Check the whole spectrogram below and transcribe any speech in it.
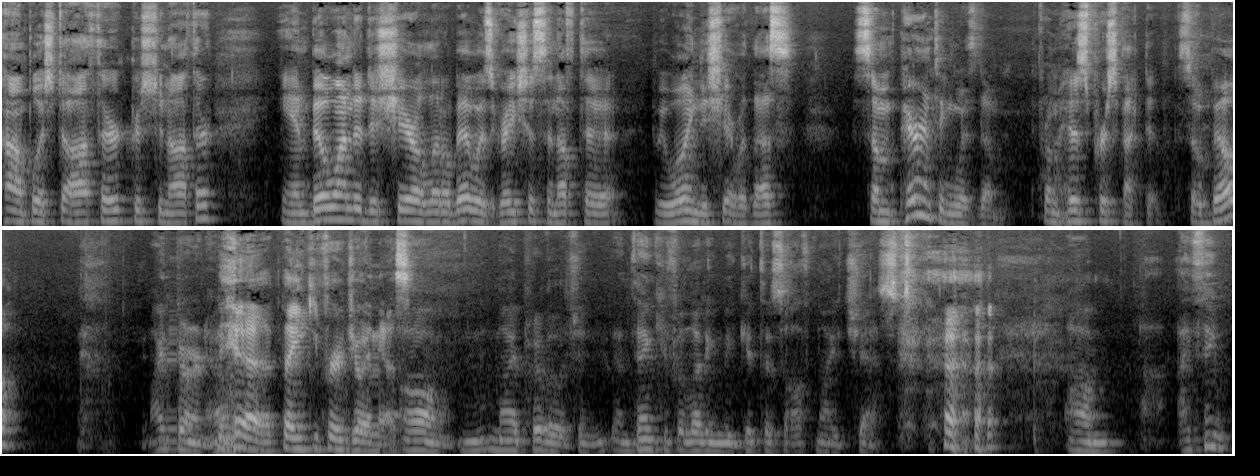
accomplished author, Christian author, and Bill wanted to share a little bit, was gracious enough to be willing to share with us some parenting wisdom from his perspective. So, Bill? My turn, huh? Yeah, thank you for joining us. Oh, my privilege, and, and thank you for letting me get this off my chest. um, I think,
